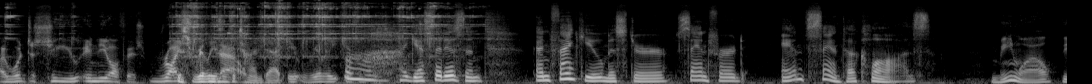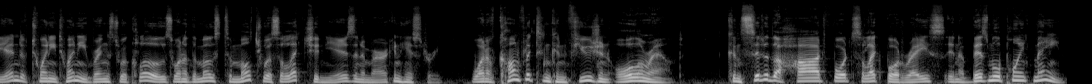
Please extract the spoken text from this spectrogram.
I want to see you in the office right now. This really now. isn't the time, Dad. It really isn't. Ah, I guess it isn't. And thank you, Mr. Sanford and Santa Claus. Meanwhile, the end of 2020 brings to a close one of the most tumultuous election years in American history. One of conflict and confusion all around. Consider the hard fought select board race in Abysmal Point, Maine,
